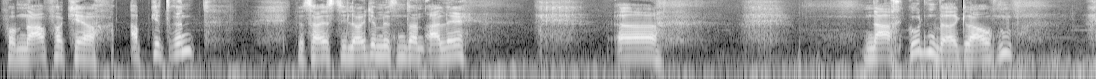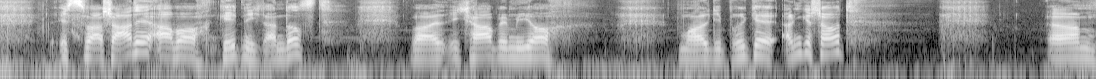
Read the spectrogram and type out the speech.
vom Nahverkehr abgetrennt. Das heißt, die Leute müssen dann alle äh, nach Gutenberg laufen. Ist zwar schade, aber geht nicht anders, weil ich habe mir mal die Brücke angeschaut, ähm,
